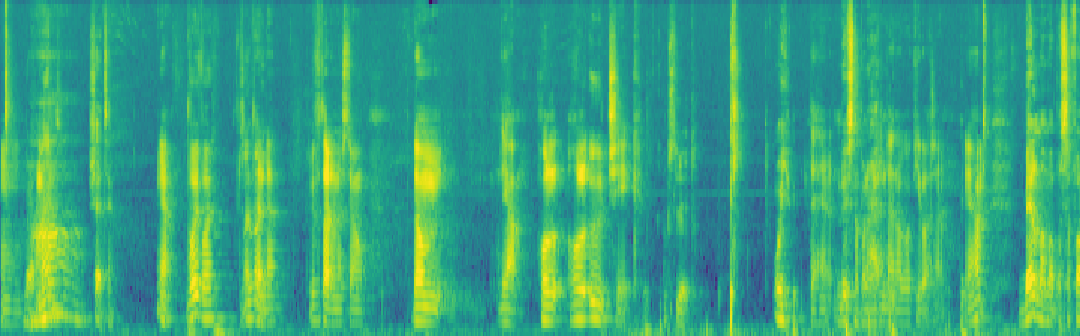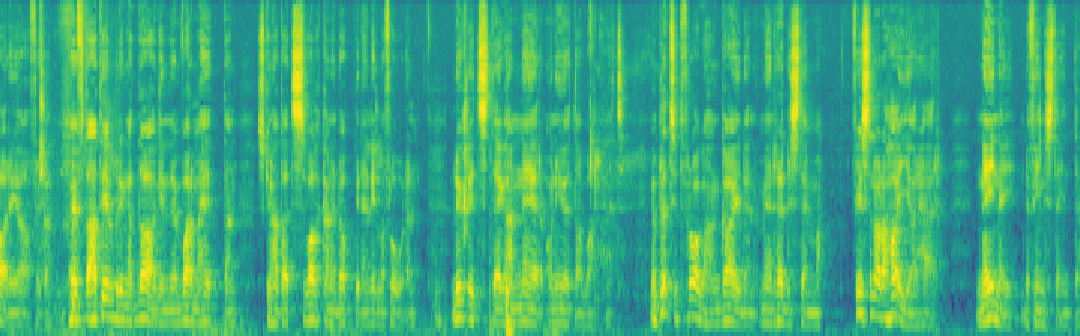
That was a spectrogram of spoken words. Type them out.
Mm. Bra. Ah. Men, sket sig. Ja, voi voi. Sånt händer. Vi får ta det nästa gång. De, ja, håll, håll utkik. Absolut. Oj, Det händer, lyssna på den här. händer något kiva sen. Jaha. Bellman var på safari i Afrika. Och efter att ha tillbringat dagen i den varma hettan skulle han ta ett svalkande dopp i den lilla floden. Lyckligt steg han ner och njöt av vattnet. Men plötsligt frågade han guiden med en rädd stämma. Finns det några hajar här? Nej, nej, det finns det inte,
